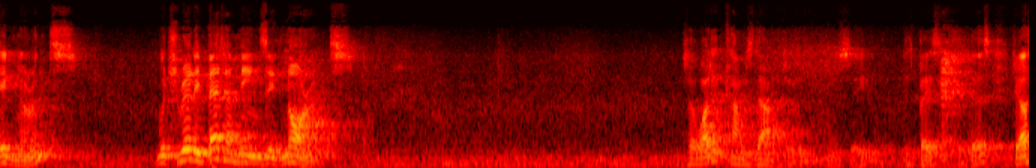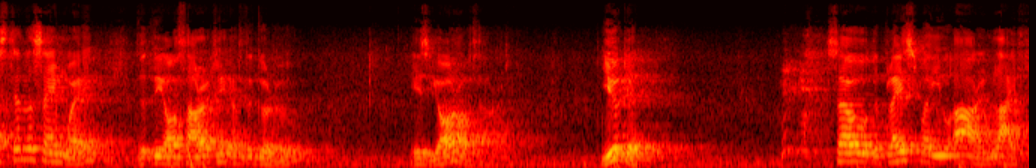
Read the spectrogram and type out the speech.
ignorance, which really better means ignorance. So, what it comes down to, you see, is basically this just in the same way that the authority of the Guru is your authority. You did. So, the place where you are in life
